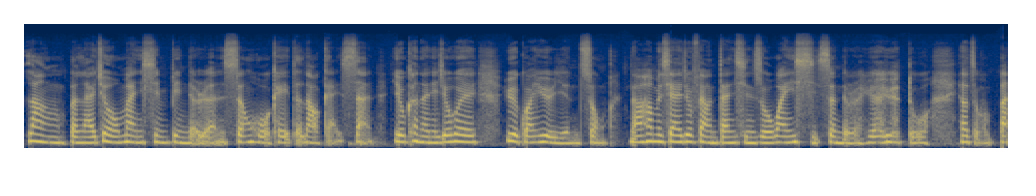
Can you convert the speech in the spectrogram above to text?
让本来就有慢性病的人生活可以得到改善，有可能你就会越关越严重。然后他们现在就非常担心，说万一洗肾的人越来越多要怎么办？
